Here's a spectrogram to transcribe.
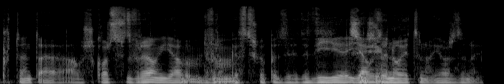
portanto, há, há os cortes de verão e há, de verão, peço desculpa, de, de dia sim, e aos sim. da noite, não é? E aos da noite.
